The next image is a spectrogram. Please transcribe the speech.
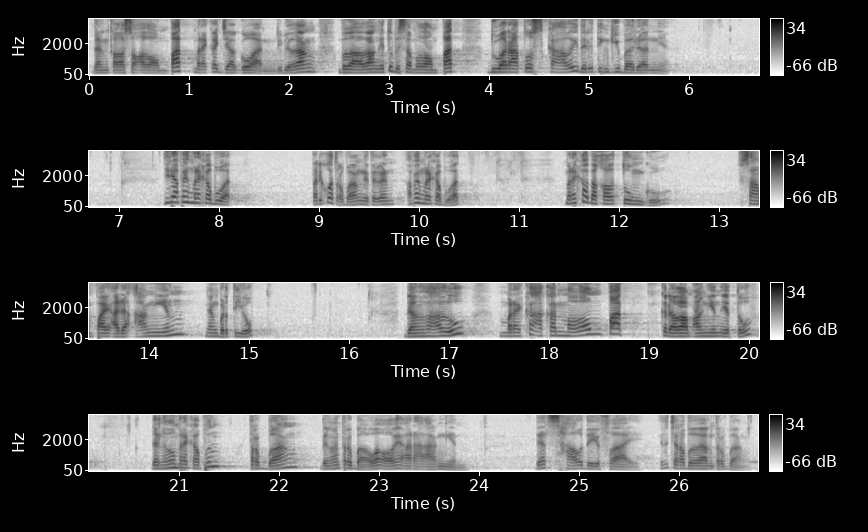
Dan kalau soal lompat mereka jagoan. Dibilang belalang itu bisa melompat 200 kali dari tinggi badannya. Jadi apa yang mereka buat? Tadi kok terbang gitu kan. Apa yang mereka buat? Mereka bakal tunggu sampai ada angin yang bertiup. Dan lalu mereka akan melompat ke dalam angin itu. Dan lalu mereka pun terbang dengan terbawa oleh arah angin. That's how they fly. Itu cara belalang terbang.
